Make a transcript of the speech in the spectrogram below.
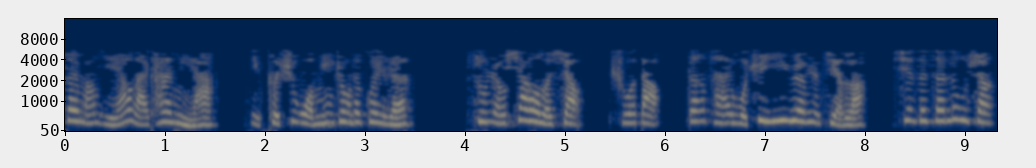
再忙也要来看你啊！你可是我命中的贵人。苏柔笑了笑，说道：“刚才我去医院孕检了，现在在路上，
